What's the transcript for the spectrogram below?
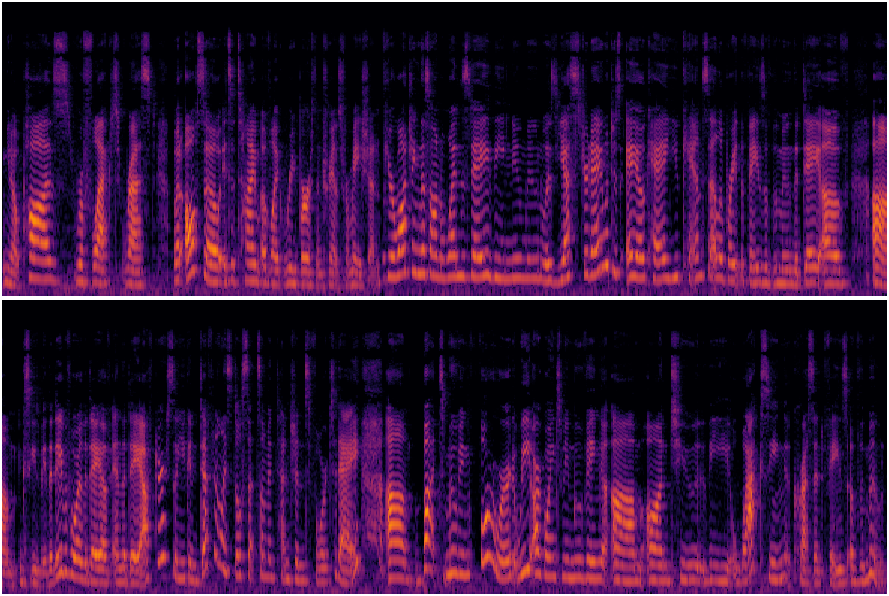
you know, pause, reflect, rest, but also it's a time of like rebirth and transformation. If you're watching this on Wednesday, the new moon was yesterday, which is a-okay. You can celebrate the phase of the moon the day of, um, excuse me, the day before, the day of, and the day after. So you can definitely still set some intentions for today. Um, but moving forward, we are going to be moving um, on to the waxing crescent phase of the moon.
